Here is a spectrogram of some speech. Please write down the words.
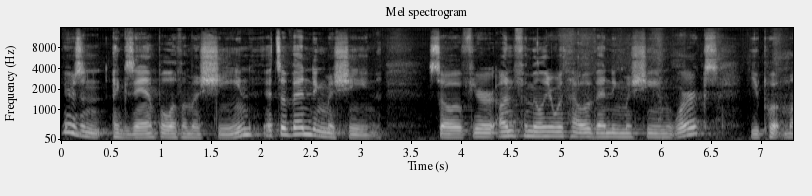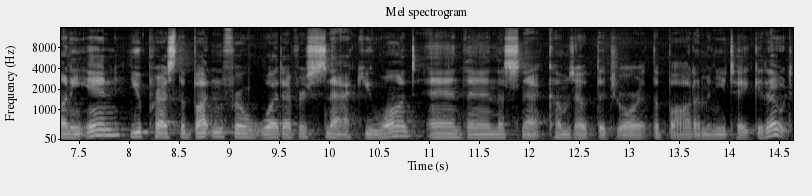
Here's an example of a machine. It's a vending machine. So if you're unfamiliar with how a vending machine works, you put money in, you press the button for whatever snack you want, and then the snack comes out the drawer at the bottom and you take it out.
